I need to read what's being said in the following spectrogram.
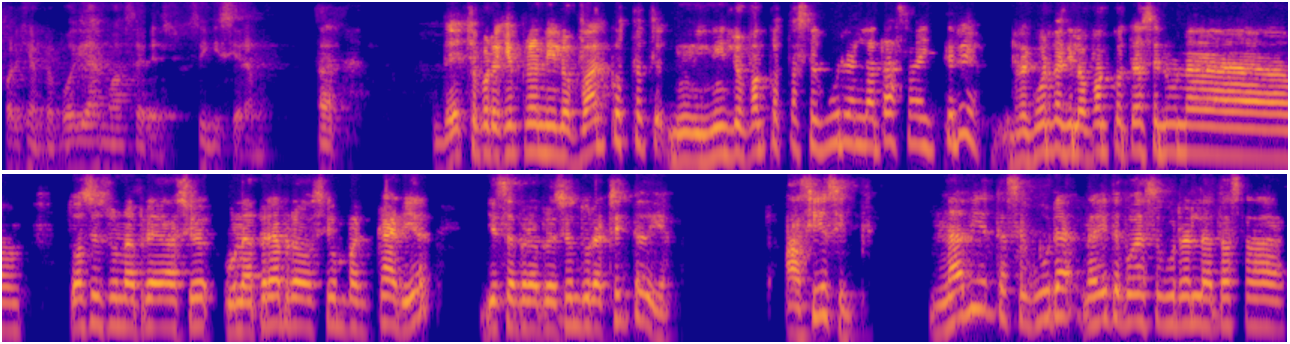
Por ejemplo, podríamos hacer eso si quisiéramos. De hecho, por ejemplo, ni los bancos ni los bancos te aseguran la tasa de interés. Recuerda que los bancos te hacen una, tú haces una preaprobación, una preaprobación bancaria y esa preaprobación dura 30 días. Así de simple. Nadie te asegura, nadie te puede asegurar la tasa,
